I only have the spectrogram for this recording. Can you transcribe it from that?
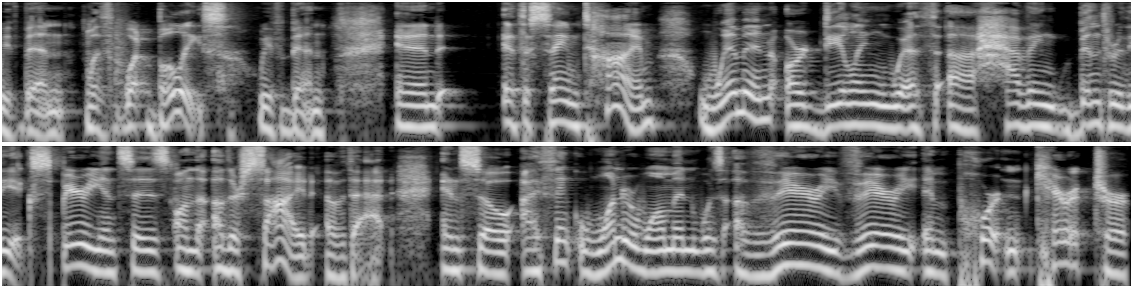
we've been, with what bullies we've been. And at the same time, women are dealing with uh, having been through the experiences on the other side of that. And so I think Wonder Woman was a very, very important character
